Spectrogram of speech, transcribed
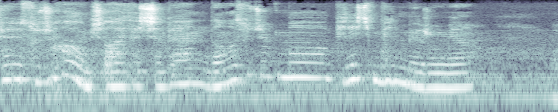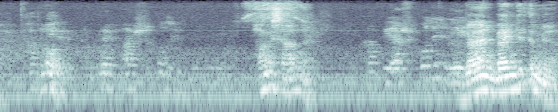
Şöyle sucuk almış Aytaç'ım. Ben dana sucuk mu, pirinç mi bilmiyorum ya. Kapıyı ben aşık oluyorum. Hangisi anne? Kapıyı aşık oluyor. Ben ben girdim ya.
